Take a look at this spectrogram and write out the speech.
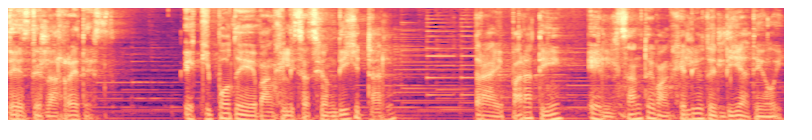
Desde las redes, equipo de evangelización digital trae para ti el Santo Evangelio del día de hoy.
